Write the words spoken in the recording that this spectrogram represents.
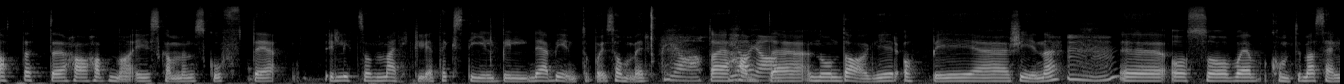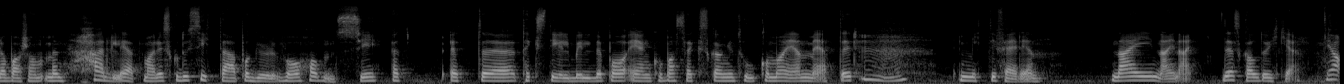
at dette har havna i Skammens skuff, det litt sånn merkelige tekstilbildet jeg begynte på i sommer. Ja. Da jeg Ja, ja. hadde noen dager oppe i eh, skyene. Mhm. eh, og så hvor jeg kom til meg selv og bare sånn Men herlighet, Mari, skal du sitte her på gulvet og håndsy et, et eh, tekstilbilde på 1,6 ganger 2,1 meter Mhm. midt i ferien? Nei, nei, nei. Det skal du ikke. ja.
